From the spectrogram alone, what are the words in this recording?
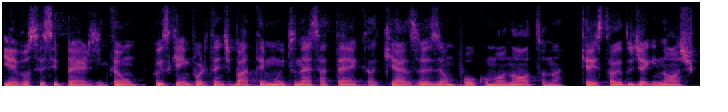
e aí você se perde. Então, por isso que é importante bater muito nessa tecla, que às vezes é um pouco monótona, que é a história do diagnóstico.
